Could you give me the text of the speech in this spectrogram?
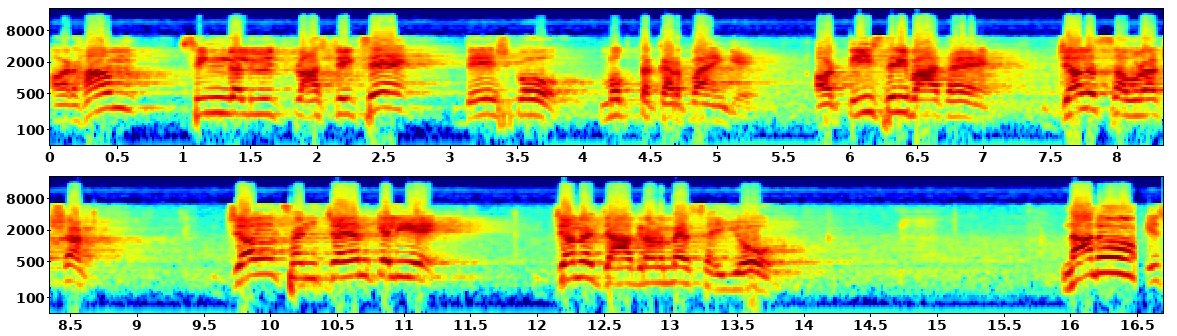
और हम सिंगल यूज़ प्लास्टिक से देश को मुक्त कर पाएँगे। और तीसरी बात है जल संरक्षण। जल संचयन के लिए जन जागरण में सहयोग। ನಾನು इस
